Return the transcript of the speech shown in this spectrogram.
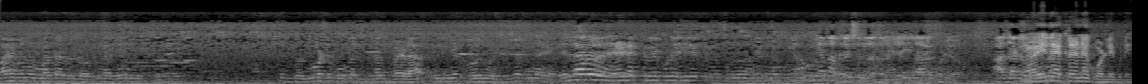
ಬಾಯ್ ಬಂದಾಗ ಮಾತಾಡೋದು ಅವ್ರು ನಾನು ಏನು ದೊಡ್ಡ ಮಟ್ಟಕ್ಕೆ ಹೋಗೋದು ಬಿಡೋದು ಬೇಡ. ಇಲ್ಲಿಗೆ ಕ್ಲೋಸ್ ಮಾಡಿ ಸರ್ ಎಲ್ಲರೂ ಎರಡು ಎಕರೆ ಕೂಡ ಐದು ಎಕರೆ ಅಬ್ಜೆಕ್ಷನ್ ಇಲ್ಲ ಸರ್. ಐದು ಎಕರೆನೇ ಕೊಡ್ಲಿ ಬಿಡಿ.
